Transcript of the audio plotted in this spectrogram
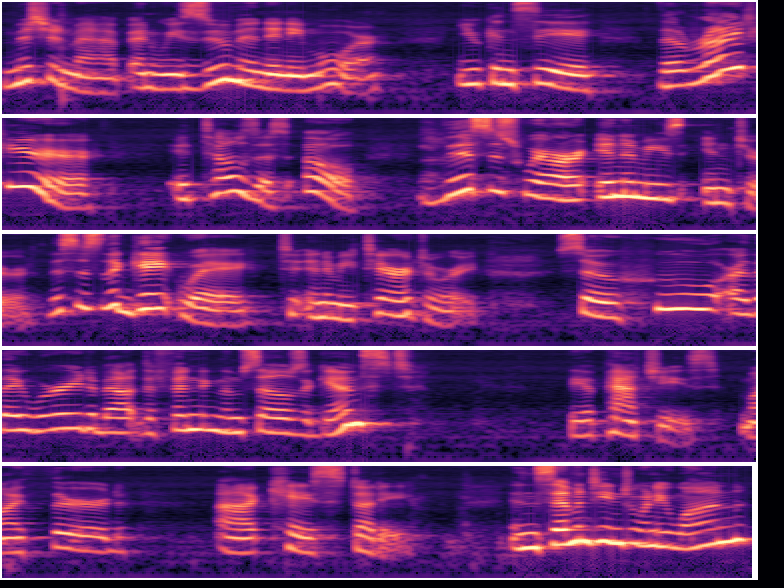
mission map and we zoom in anymore, you can see that right here, it tells us, oh, this is where our enemies enter. This is the gateway to enemy territory. So, who are they worried about defending themselves against? The Apaches, my third uh, case study. In 1721,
